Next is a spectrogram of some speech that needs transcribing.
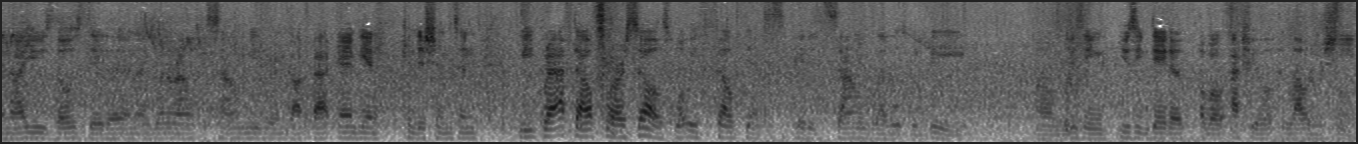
And I used those data and I went around with the sound meter and got back ambient conditions and we graphed out for ourselves what we felt the anticipated sound levels would be um, using using data of a, actually a louder machine,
